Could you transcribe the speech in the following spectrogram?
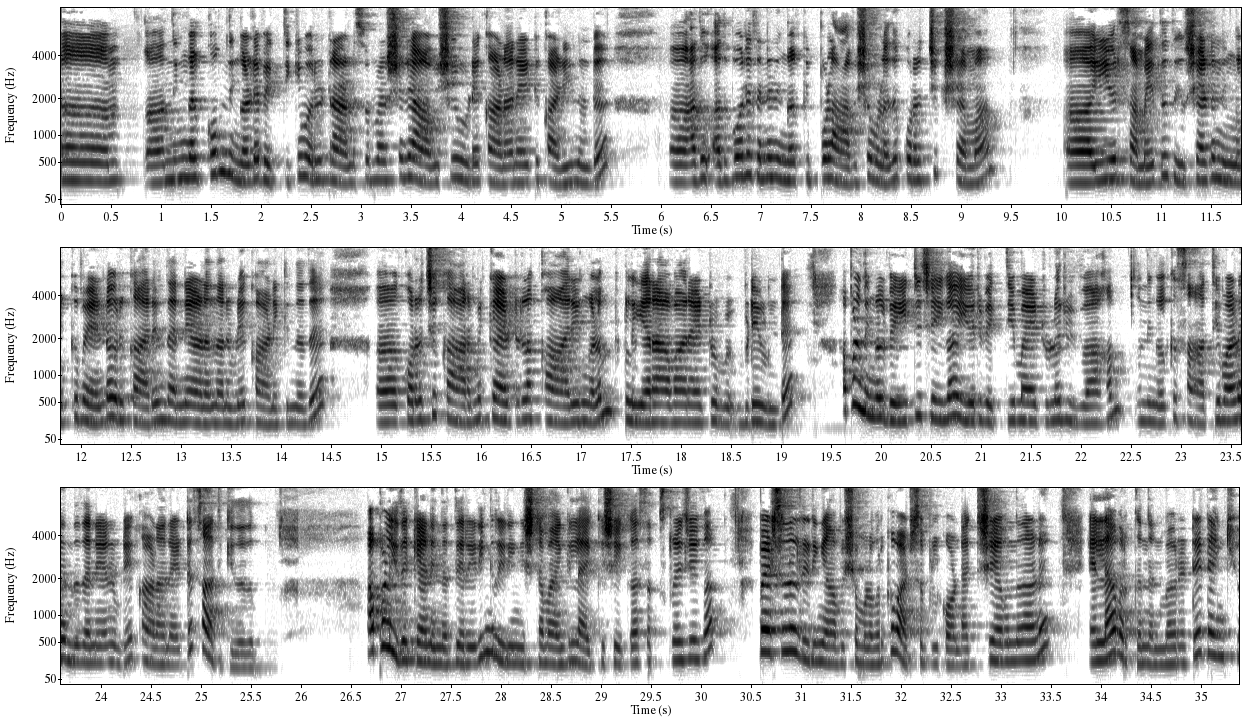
നിങ്ങൾക്കും നിങ്ങളുടെ വ്യക്തിക്കും ഒരു ട്രാൻസ്ഫർമേഷന്റെ ആവശ്യം ഇവിടെ കാണാനായിട്ട് കഴിയുന്നുണ്ട്. അത് അതുപോലെ തന്നെ നിങ്ങൾക്ക് ഇപ്പോൾ ആവശ്യമുള്ളത് കുറച്ച് ക്ഷമ ഈ ഒരു സമയത്ത് തീർച്ചയായിട്ടും നിങ്ങൾക്ക് വേണ്ട ഒരു കാര്യം തന്നെയാണെന്നാണ് ഇവിടെ കാണിക്കുന്നത്. കുറച്ച് കാർമ്മിക്കായിട്ടുള്ള കാര്യങ്ങളും ക്ലിയർ ആവാനായിട്ട് ഇവിടെ ഉണ്ട് അപ്പോൾ നിങ്ങൾ വെയിറ്റ് ചെയ്യുക. ഈ ഒരു വ്യക്തിയുമായിട്ടുള്ള ഒരു വിവാഹം നിങ്ങൾക്ക് സാധ്യമാണ് എന്ന് തന്നെയാണ് ഇവിടെ കാണാനായിട്ട് സാധിക്കുന്നത്. അപ്പോൾ ഇതൊക്കെയാണ് ഇന്നത്തെ റീഡിംഗ് റീഡിംഗ് ഇഷ്ടമായെങ്കിൽ ലൈക്ക് ചെയ്യുക സബ്സ്ക്രൈബ് ചെയ്യുക. പേഴ്സണൽ റീഡിംഗ് ആവശ്യമുള്ളവർക്ക് വാട്സപ്പിൽ കോൺടാക്ട് ചെയ്യാവുന്നതാണ്. എല്ലാവർക്കും നന്മ വരട്ടെ. താങ്ക്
